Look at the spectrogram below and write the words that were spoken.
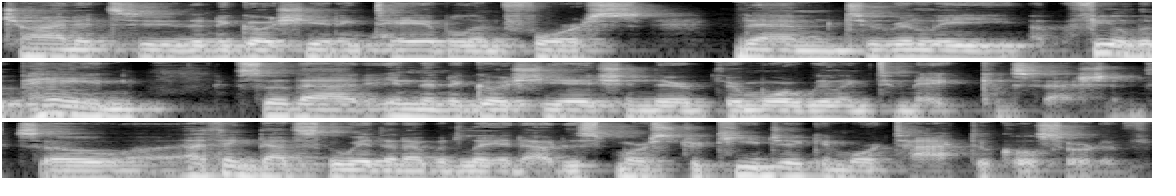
China to the negotiating table and force them to really feel the pain so that in the negotiation they're they're more willing to make concessions. So uh, I think that's the way that I would lay it out. Is more strategic and more tactical sort of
